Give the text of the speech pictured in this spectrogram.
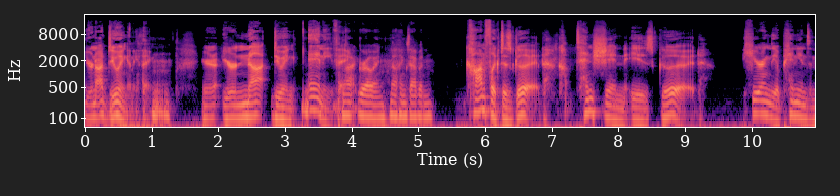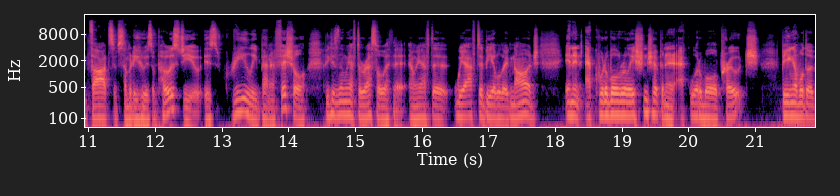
you're not doing anything. Mm. You're you're not doing anything. Not growing. Nothing's happening. Conflict is good. Tension is good. Hearing the opinions and thoughts of somebody who is opposed to you is really beneficial because then we have to wrestle with it and we have to we have to be able to acknowledge in an equitable relationship in an equitable approach being able to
